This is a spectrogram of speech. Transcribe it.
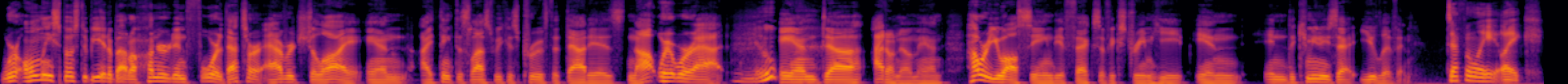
We're only supposed to be at about 104. That's our average July. And I think this last week is proof that that is not where we're at. Nope. And uh, I don't know, man. How are you all seeing the effects of extreme heat in in the communities that you live in? definitely like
